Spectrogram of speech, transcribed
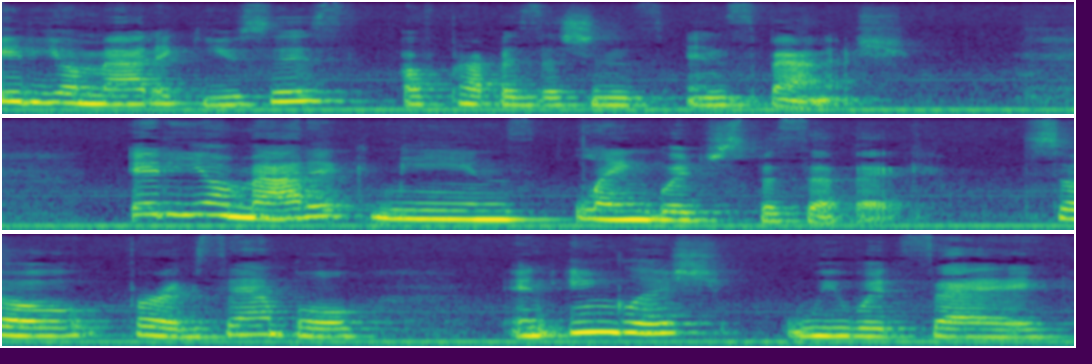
idiomatic uses of prepositions in Spanish. Idiomatic means language specific. So, for example, in English, we would say,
